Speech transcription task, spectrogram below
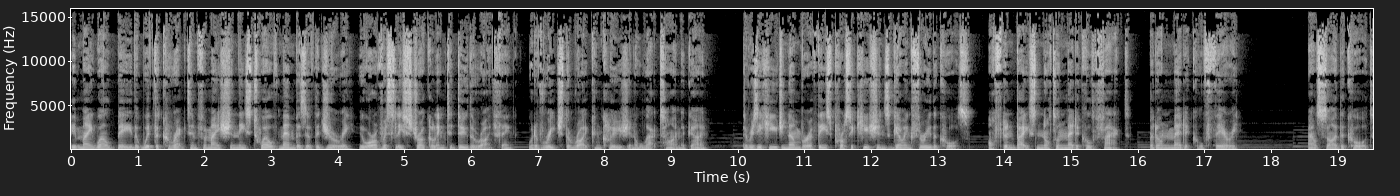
It may well be that with the correct information, these 12 members of the jury, who are obviously struggling to do the right thing, would have reached the right conclusion all that time ago. There is a huge number of these prosecutions going through the courts, often based not on medical fact, but on medical theory. Outside the court,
